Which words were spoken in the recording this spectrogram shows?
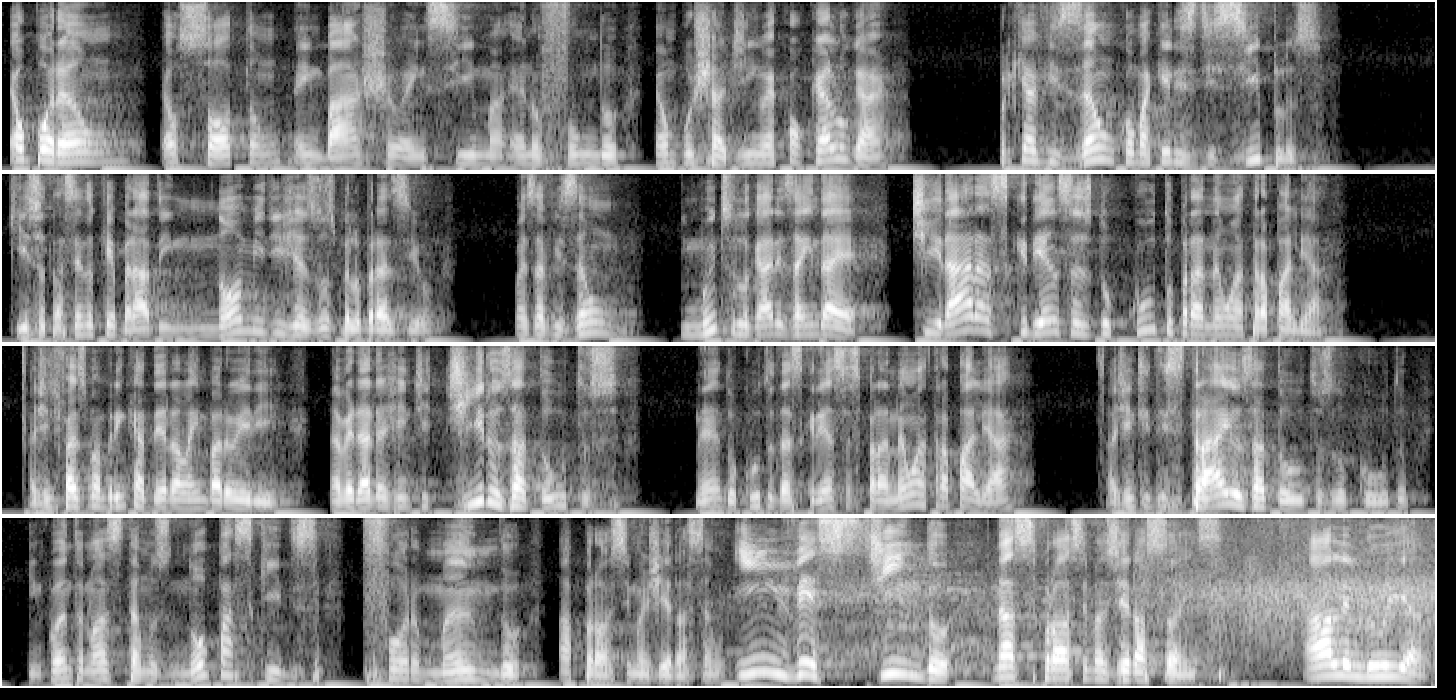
É o porão, é o sótão, é embaixo, é em cima, é no fundo, é um puxadinho, é qualquer lugar. Porque a visão, como aqueles discípulos, que isso está sendo quebrado em nome de Jesus pelo Brasil, mas a visão em muitos lugares ainda é tirar as crianças do culto para não atrapalhar. A gente faz uma brincadeira lá em Barueri. Na verdade, a gente tira os adultos né, do culto das crianças para não atrapalhar a gente distrai os adultos no culto, enquanto nós estamos no Pasquides formando a próxima geração, investindo nas próximas gerações. Aleluia!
